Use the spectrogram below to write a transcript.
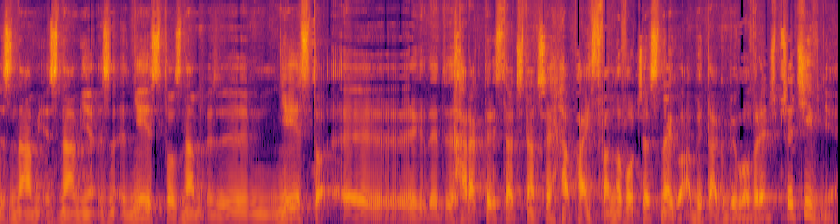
znamie, znamie, z- nie jest to znam, e, nie jest to e, charakterystyczna cecha państwa nowoczesnego, aby tak było. Wręcz przeciwnie.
